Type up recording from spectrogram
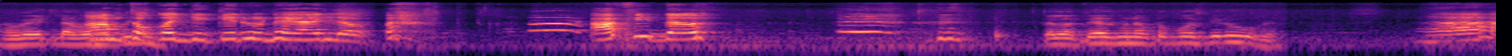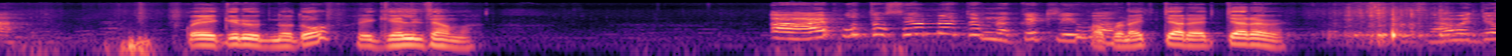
હવે એટલા આમ તો કોઈ દી કર્યું નહીં આલો આપી દો પેલા તે મને પ્રપોઝ કર્યું કે? હા. કોઈ કર્યું જ નતો એ ઘેલીથામાં આ આપ્યું તો છે મેં તમને કેટલી વાર? આપણે અત્યારે અત્યારે હવે. હવે જો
